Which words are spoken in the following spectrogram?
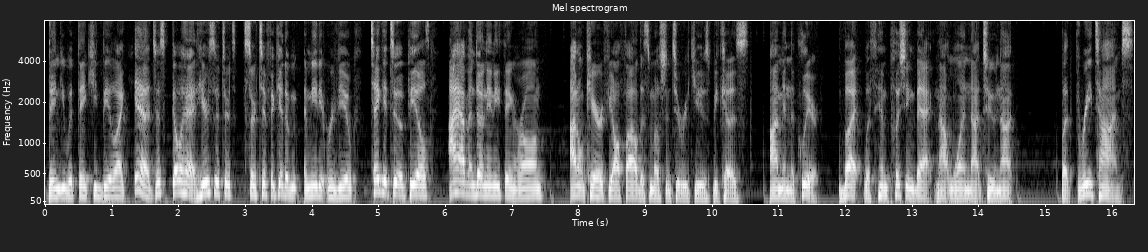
then you would think he'd be like, yeah, just go ahead. Here's the certificate of immediate review. Take it to appeals. I haven't done anything wrong. I don't care if y'all file this motion to recuse because I'm in the clear. But with him pushing back, not one, not two, not, but three times,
